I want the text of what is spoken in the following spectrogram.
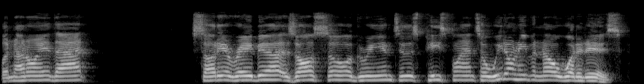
but not only that, Saudi Arabia is also agreeing to this peace plan. So we don't even know what it is.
